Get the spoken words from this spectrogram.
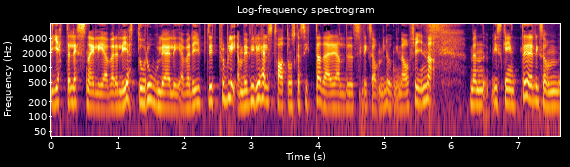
jätteledsna elever eller jätteoroliga elever, det är, det är ett problem. Vi vill ju helst ha att de ska sitta där alldeles liksom, lugna och fina. Men vi ska inte liksom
